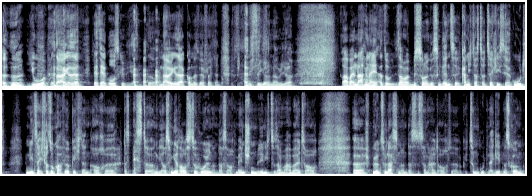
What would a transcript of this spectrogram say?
uh, you sage, wäre sehr groß gewesen. So, und da habe ich gesagt, komm, das wäre vielleicht dann doch nicht das Richtige. Und dann habe ich ja aber im Nachhinein, also sag mal, bis zu einer gewissen Grenze kann ich das tatsächlich sehr gut. Ich versuche auch wirklich dann auch äh, das Beste irgendwie aus mir rauszuholen und das auch Menschen, mit denen ich zusammenarbeite, auch äh, spüren zu lassen und dass es dann halt auch äh, wirklich zu einem guten Ergebnis kommt,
